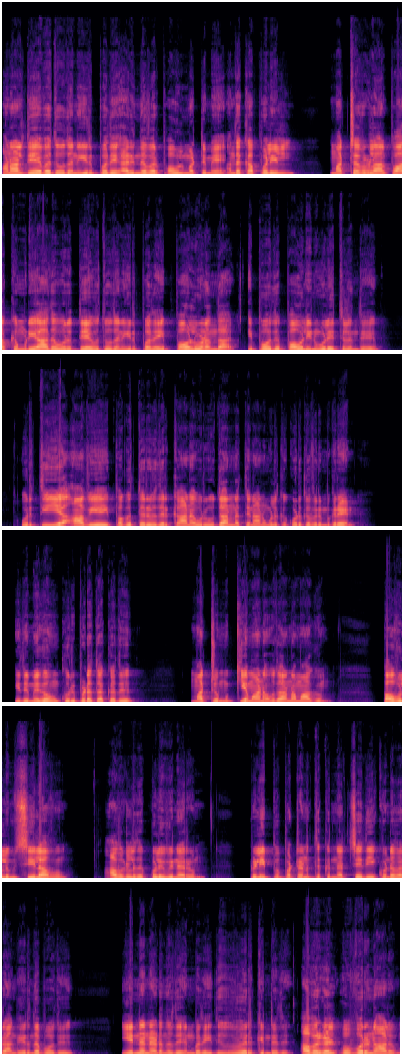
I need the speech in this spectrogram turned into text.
ஆனால் தேவதூதன் இருப்பதை அறிந்தவர் பவுல் மட்டுமே. அந்த கப்பலில் மற்றவர்களால் பார்க்க முடியாத ஒரு தேவதூதன் இருப்பதை பவுல் உணர்ந்தார். இப்போது பவுலின் ஊழியத்திலிருந்து ஒரு தீய ஆவியை பகுத்தறிவதற்கான ஒரு உதாரணத்தை நான் உங்களுக்கு கொடுக்க விரும்புகிறேன். இது மிகவும் குறிப்பிடத்தக்கது. மற்றும் முக்கியமான உதாரணமாகும். பவுலும் சீலாவும் அவர்களது குழுவினரும் பிலிப்பு பட்டணத்துக்கு நற்செய்தியை கொண்டவர் அங்கு இருந்தபோது என்ன நடந்தது என்பதை இது விவரிக்கின்றது. அவர்கள் ஒவ்வொரு நாளும்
